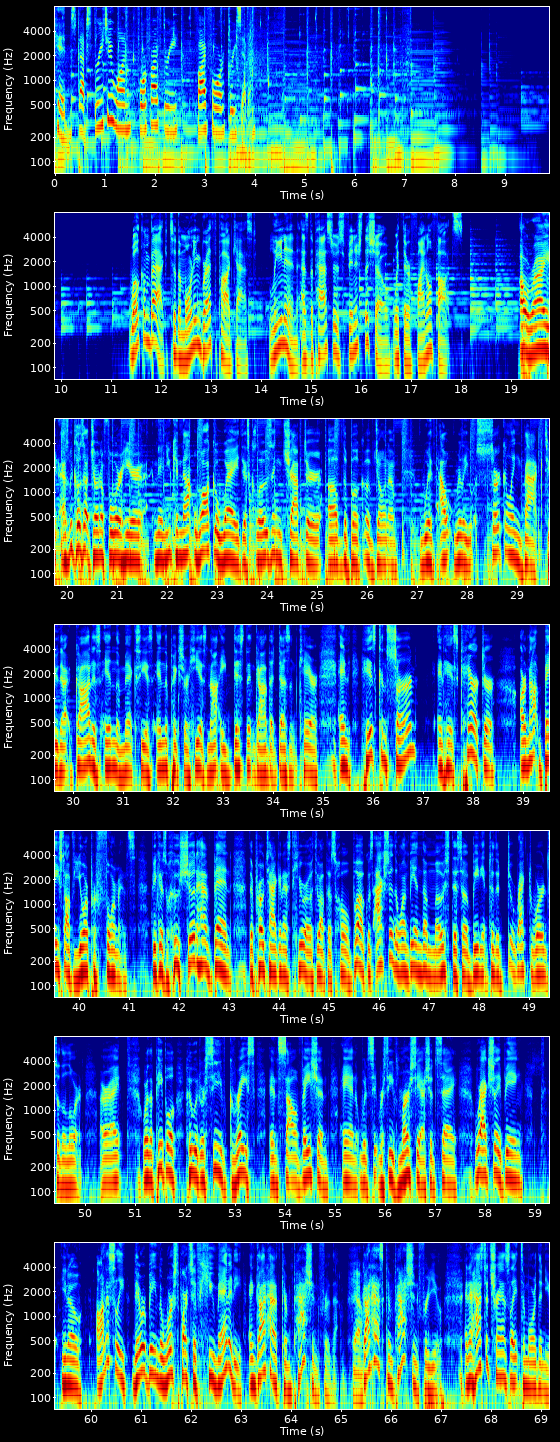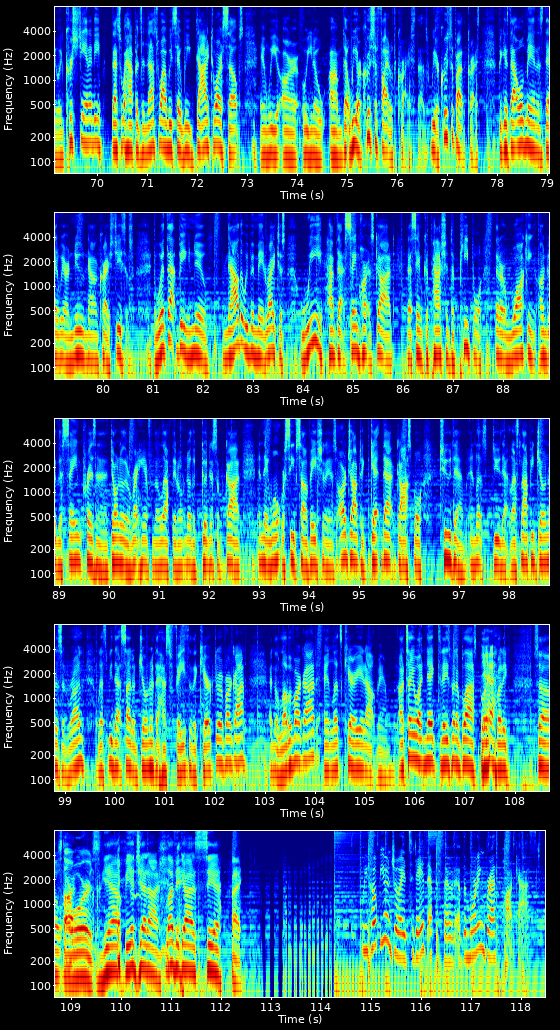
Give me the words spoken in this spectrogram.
KIDS. That's 321 453 5437. Welcome back to the Morning Breath Podcast. Lean in as the pastors finish the show with their final thoughts. All right, as we close out Jonah 4 here, man, you cannot walk away this closing chapter of the book of Jonah without really circling back to that God is in the mix. He is in the picture. He is not a distant God that doesn't care. And his concern and his character are not based off your performance because who should have been the protagonist hero throughout this whole book was actually the one being the most disobedient to the direct words of the Lord. All right. Where the people who would receive grace and salvation and would receive mercy, I should say, were actually being, you know, honestly, they were being the worst parts of humanity, and God had compassion for them. Yeah. God has compassion for you, and it has to translate to more than you. In Christianity, that's what happens, and that's why we say we die to ourselves, and we are, you know, um, that we are crucified with Christ. That's we are crucified with Christ because that old man is dead. We are new now in Christ Jesus, and with that being new, now that we've been made righteous, we have that same heart as God, that same compassion to people that are walking under the same prison don't know the right hand from the left. They don't know the goodness of God and they won't receive salvation. And it's our job to get that gospel to them. And let's do that. Let's not be Jonahs and run. Let's be that side of Jonah that has faith in the character of our God and the love of our God. And let's carry it out, man. I'll tell you what, Nick, today's been a blast, yeah. buddy. So Star Wars. Yeah, be a Jedi. Love you guys. See ya. Bye. We hope you enjoyed today's episode of the Morning Breath podcast.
